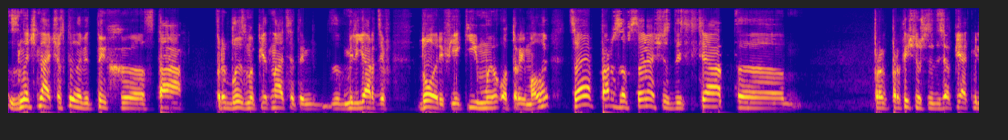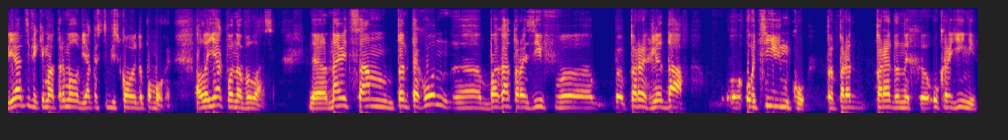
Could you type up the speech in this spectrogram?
значна частина від тих е, 100 приблизно 15 мільярдів доларів, які ми отримали, це перш за все 60 е, пр- практично 65 мільярдів, які ми отримали в якості військової допомоги. Але як вона велася? Е, Навіть сам Пентагон е, багато разів е, переглядав оцінку переданих Україні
